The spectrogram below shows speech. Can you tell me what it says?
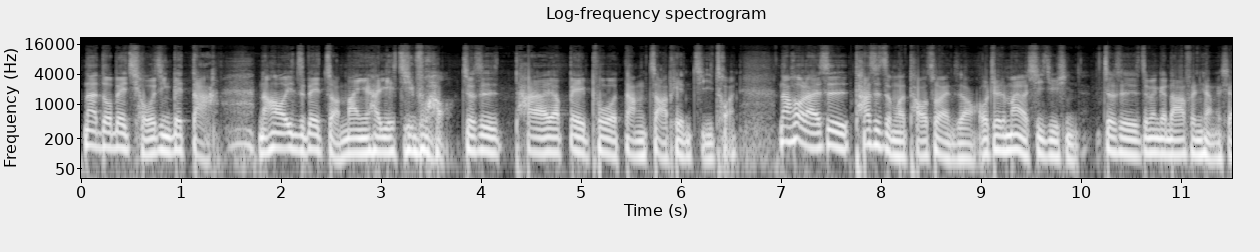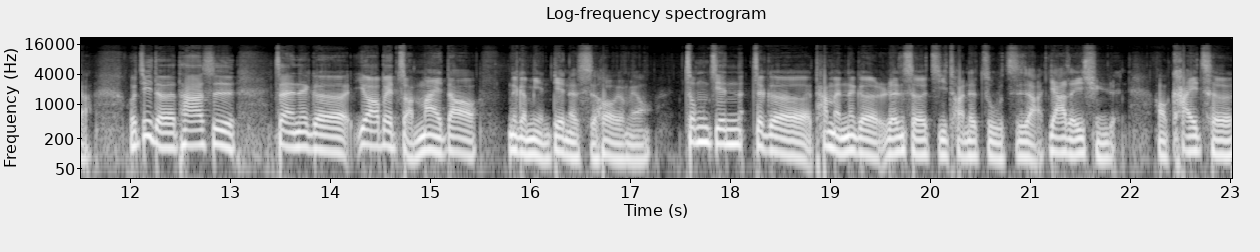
那都被囚禁、被打，然后一直被转卖，因为他业绩不好，就是他要被迫当诈骗集团。那后来是他是怎么逃出来？你知道？我觉得蛮有戏剧性的，就是这边跟大家分享一下。我记得他是在那个又要被转卖到那个缅甸的时候，有没有？中间这个他们那个人蛇集团的组织啊，压着一群人，好开车，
